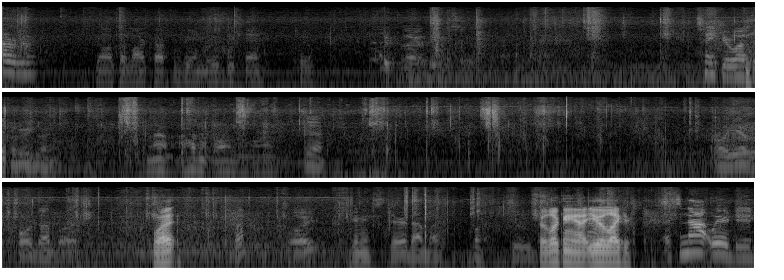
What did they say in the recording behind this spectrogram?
I don't know. If you wanna play Minecraft or being nude, we can too. Take your weapon. What are we doing? No, I haven't won in a while. Oh yeah, record that part. What? What? Getting stared at by bunch of dudes. They're looking at you like It's not weird, dude.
